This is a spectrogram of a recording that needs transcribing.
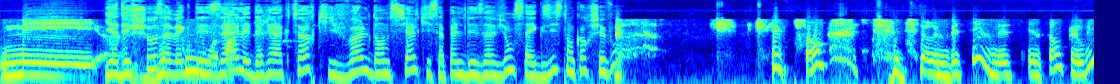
mais il y a des choses avec des ailes et des réacteurs qui volent dans le ciel qui s'appellent des avions. Ça existe encore chez vous? il me semble, je vais dire une bêtise, mais il me semble que oui,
